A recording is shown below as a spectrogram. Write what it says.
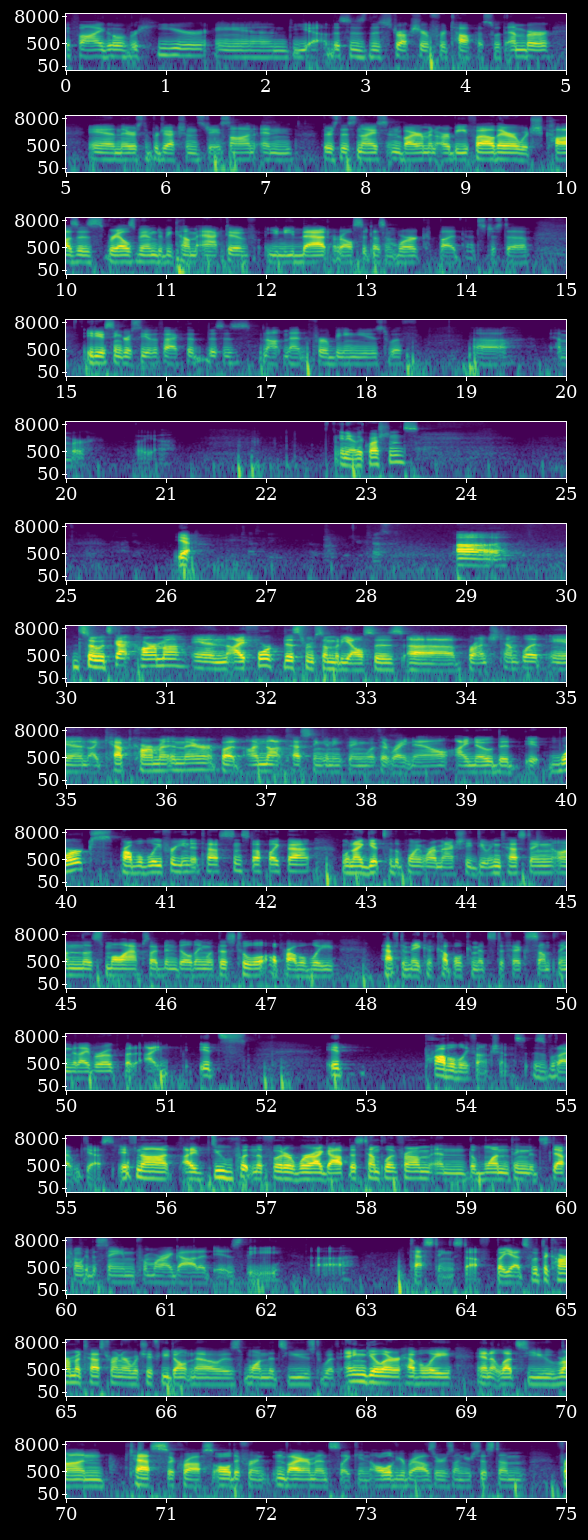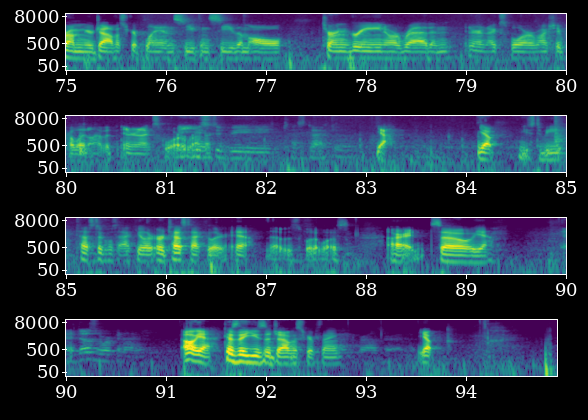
if I go over here and yeah, this is the structure for Tapas with Ember, and there's the projections JSON, and there's this nice environment RB file there, which causes Rails Vim to become active. You need that, or else it doesn't work. But that's just a idiosyncrasy of the fact that this is not meant for being used with uh, Ember. But yeah. Any other questions? Yeah. Uh, so it's got Karma, and I forked this from somebody else's uh, brunch template, and I kept Karma in there, but I'm not testing anything with it right now. I know that it works probably for unit tests and stuff like that. When I get to the point where I'm actually doing testing on the small apps I've been building with this tool, I'll probably have to make a couple commits to fix something that I broke, but I it's it probably functions is what I would guess. If not, I do put in the footer where I got this template from, and the one thing that's definitely the same from where I got it is the uh, testing stuff. But yeah, it's with the Karma test runner, which if you don't know is one that's used with Angular heavily, and it lets you run tests across all different environments, like in all of your browsers on your system from your JavaScript land, so you can see them all turn green or red in Internet Explorer. Well, actually, probably don't have an Internet Explorer It runner. used to be Testacular. Yeah. Yep. Used to be testicle-tacular or testacular. Yeah, that was what it was. All right. So yeah. And it does work in IE. Oh yeah, because they use the JavaScript thing. Yep.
